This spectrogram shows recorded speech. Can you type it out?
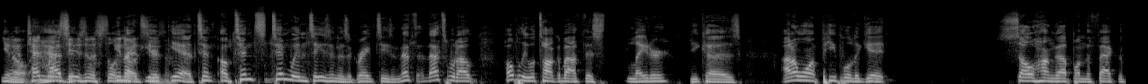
you Yeah, know, 10 win hasn't. season is still a you know, great season. Yeah, 10, oh, 10, 10 win season is a great season. That's that's what I'll hopefully we'll talk about this later because I don't want people to get so hung up on the fact that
